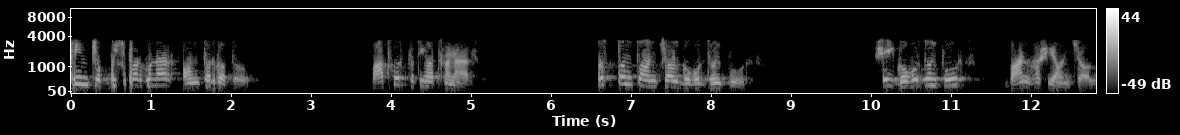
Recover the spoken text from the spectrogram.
দক্ষিণ চব্বিশ পরগনার অন্তর্গত পাথর প্রতিমা থানার প্রত্যন্ত অঞ্চল গোবর্ধনপুর। সেই গোবর্ধনপুর বানভাসী অঞ্চল।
